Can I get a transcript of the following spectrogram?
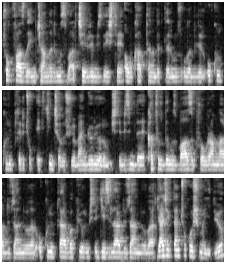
çok fazla imkanlarımız var. Çevremizde işte avukat tanıdıklarımız olabilir. Okul kulüpleri çok etkin çalışıyor. Ben görüyorum işte bizim de katıldığımız bazı programlar düzenliyorlar. O kulüpler bakıyorum işte geziler düzenliyorlar. Gerçekten çok hoşuma gidiyor.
